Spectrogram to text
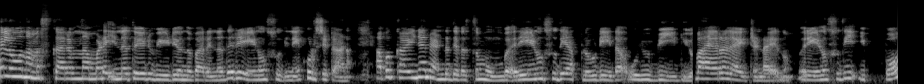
ഹലോ നമസ്കാരം. നമ്മുടെ ഇന്നത്തെ ഒരു വീഡിയോ എന്ന് പറയുന്നത് രേണു സുദിനെ കുറിച്ചിട്ടാണ്. അപ്പോൾ കഴിഞ്ഞ രണ്ട് ദിവസം മുമ്പ് രേണു സുധി അപ്ലോഡ് ചെയ്ത ഒരു വീഡിയോ വൈറലായിട്ടുണ്ടായിരുന്നു രേണു സുധി ഇപ്പോൾ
